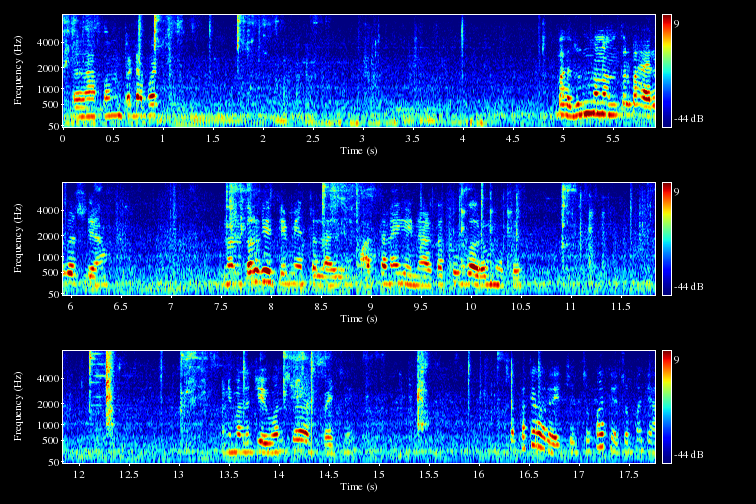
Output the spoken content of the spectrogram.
तर आपण पटापट भाजून मग नंतर बाहेर बसूया. नंतर घेते मी आता लाईव्ह आता नाही घेणार का? खूप गरम होते आणि मला जेवण काय आटवायचे चपात्या करायचे चपात्या चपात्या.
